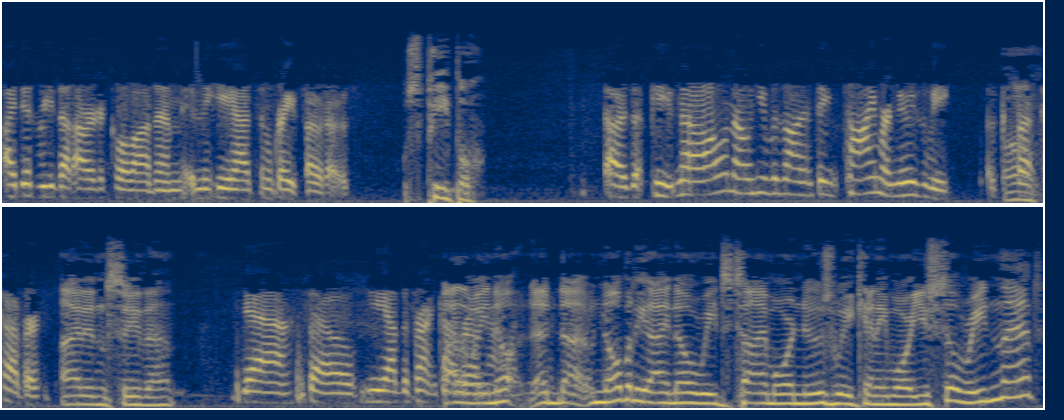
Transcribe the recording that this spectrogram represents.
I did read that article on him, and he had some great photos. It was people. Uh, is it Pete? No, no, he was on I think Time or Newsweek uh, front Oh. cover. I didn't see that. Yeah, so he had the front cover. By the way, no, uh, no, nobody I know reads Time or Newsweek anymore. Are You still reading that?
